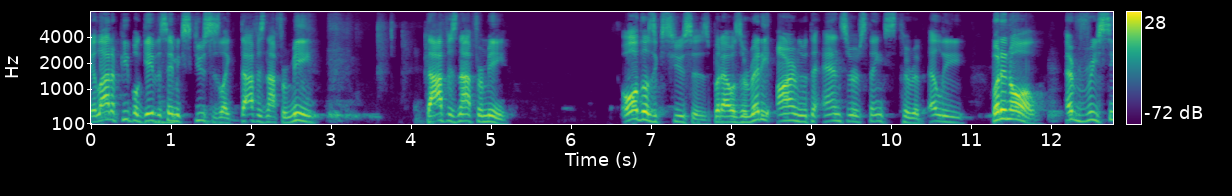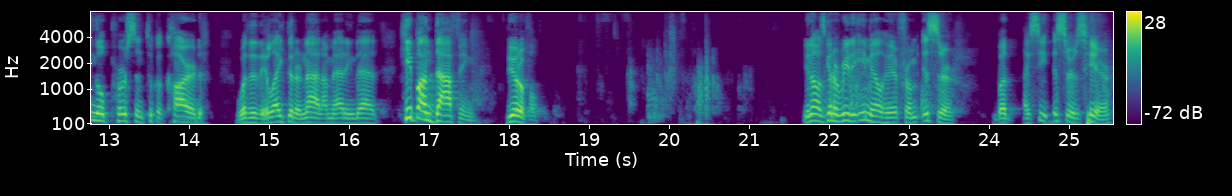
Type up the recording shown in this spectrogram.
A lot of people gave the same excuses like, daf is not for me. Daf is not for me. All those excuses, but I was already armed with the answers thanks to Reb Eli. But in all, every single person took a card, whether they liked it or not. I'm adding that Keep on daffing. Beautiful. You know, I was going to read an email here from Isser, but I see Isser's here.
